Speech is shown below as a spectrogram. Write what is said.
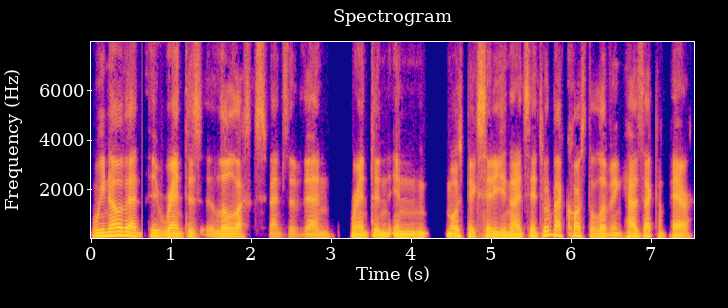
We know that the rent is a little less expensive than rent in, in most big cities in the United States. What about cost of living? How does that compare?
